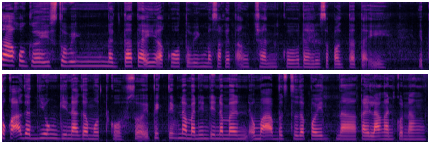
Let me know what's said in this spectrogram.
Basta ako guys, tuwing nagtatay ako, tuwing masakit ang tiyan ko dahil sa pagtatay ito kaagad yung ginagamot ko. So, effective naman, hindi naman umaabot to the point na kailangan ko ng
